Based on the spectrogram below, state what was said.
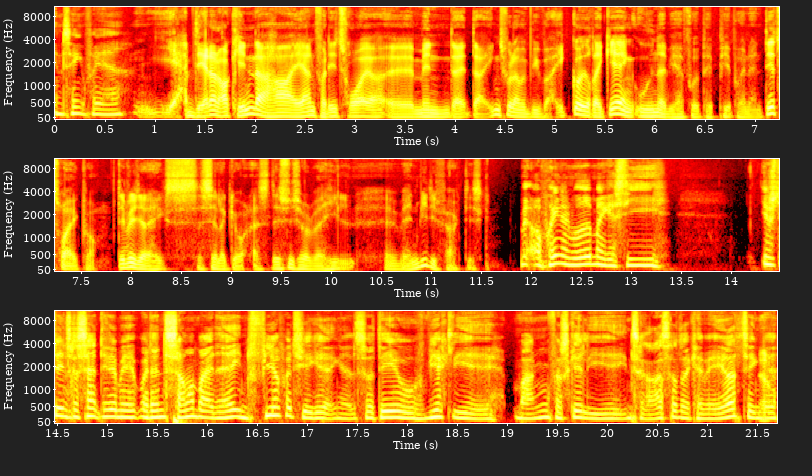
en ting for jer. Ja, det er der nok hende, der har æren for det, tror jeg. Øh, men der, der er ingen tvivl om, at vi var ikke gået i regering, uden at vi har fået papir på hinanden. Det tror jeg ikke på. Det ville jeg da ikke selv have gjort. Altså, det synes jeg ville være helt øh, vanvittigt, faktisk. Men, og på en eller anden måde, man kan sige, jeg synes, det er interessant det der med, hvordan samarbejdet er i en firepartiregering. Altså, det er jo virkelig øh, mange forskellige interesser, der kan være, tænker Ja. jeg.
